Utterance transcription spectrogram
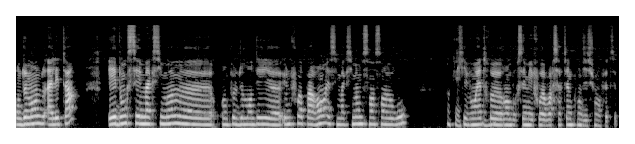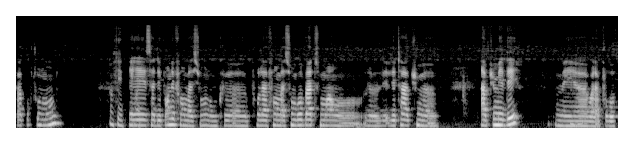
qu'on demande à l'État. Et donc c'est maximum, euh, on peut le demander euh, une fois par an et c'est maximum 500 euros qui vont être Mhm. euh, remboursés, mais il faut avoir certaines conditions en fait. C'est pas pour tout le monde et Ouais. ça dépend des formations. Donc euh, pour la formation Bobat, moi, l'État a pu me a pu m'aider. Mais Mhm. euh, voilà, pour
